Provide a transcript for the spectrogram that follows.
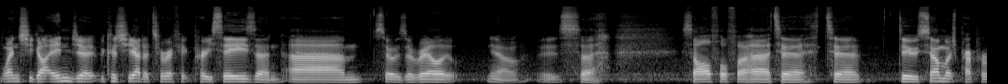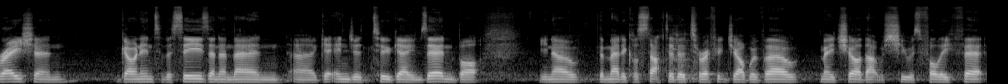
when she got injured, because she had a terrific preseason, um, so it was a real, you know, it's uh, it's awful for her to to do so much preparation going into the season and then uh, get injured two games in, but you know, the medical staff did a terrific job with her, made sure that she was fully fit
